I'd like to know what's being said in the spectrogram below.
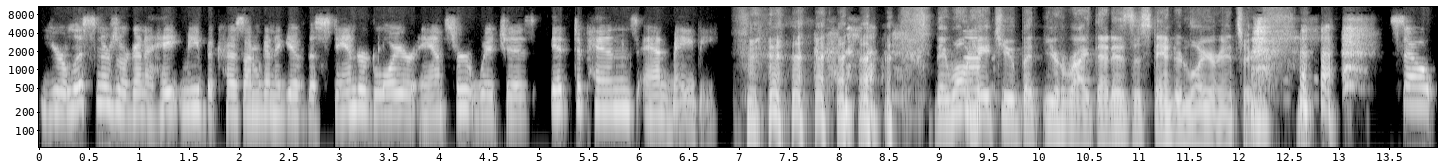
your listeners are going to hate me because I'm going to give the standard lawyer answer, which is it depends and maybe. they won't um, hate you, but you're right. That is the standard lawyer answer. so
